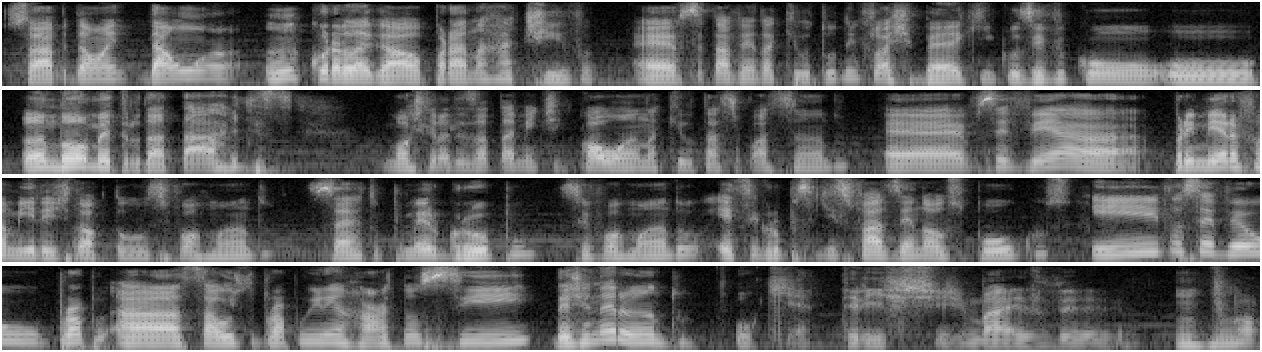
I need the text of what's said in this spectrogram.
Sabe? Dá uma, dá uma âncora legal pra narrativa. É, você tá vendo aquilo tudo em flashback, inclusive com o anômetro da Tardes, mostrando exatamente em qual ano aquilo tá se passando. É, você vê a primeira família de Doctor Who se formando, certo? O primeiro grupo se formando, esse grupo se desfazendo aos poucos, e você vê o próprio, a saúde do próprio William Hartnell se degenerando. o que é triste demais ver. Uhum. Tipo,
